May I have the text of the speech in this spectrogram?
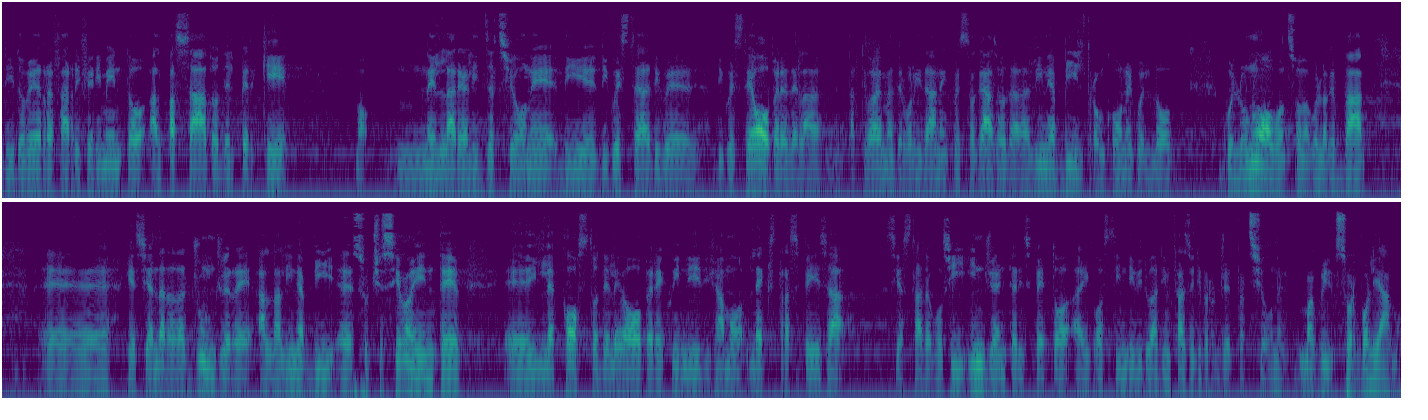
di dover fare riferimento al passato del perché no, nella realizzazione di, di, questa, di, di queste opere, della, in particolare metropolitana, in questo caso dalla linea B, il troncone, quello, quello nuovo, insomma, quello che va eh, che si è andata ad aggiungere alla linea B eh, successivamente eh, il costo delle opere, quindi diciamo, l'extra spesa sia stata così ingente rispetto ai costi individuati in fase di progettazione, ma qui sorvoliamo.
